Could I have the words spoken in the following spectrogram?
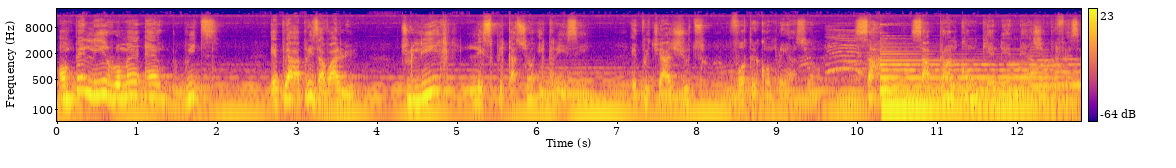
on peut lire Romains 1, 8 et puis après avoir lu, tu lis l'explication écrite ici et puis tu ajoutes votre compréhension. Ça, ça prend combien d'énergie pour faire ça?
